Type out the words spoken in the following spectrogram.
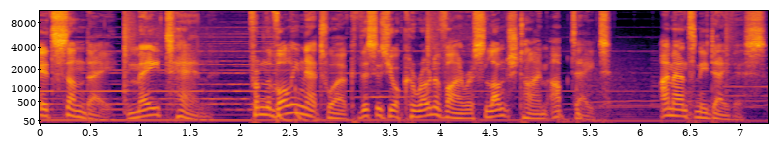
It's Sunday, May 10. From the Volley Network, this is your coronavirus lunchtime update. I'm Anthony Davis.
